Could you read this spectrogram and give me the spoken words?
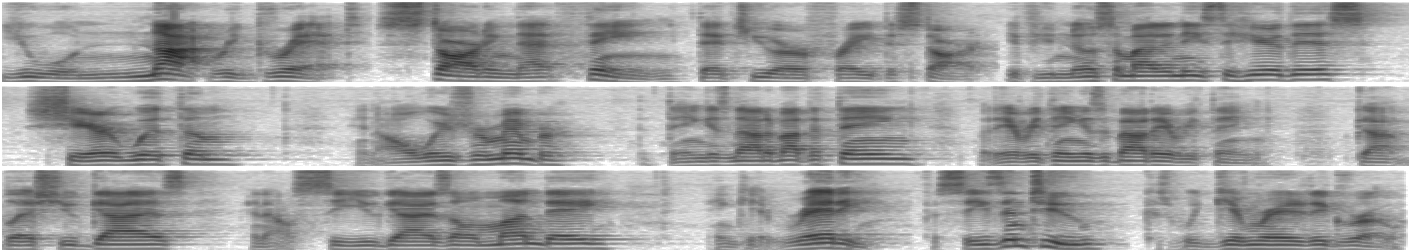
You will not regret starting that thing that you are afraid to start. If you know somebody needs to hear this, share it with them. And always remember the thing is not about the thing, but everything is about everything. God bless you guys, and I'll see you guys on Monday. And get ready for season two because we're getting ready to grow.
